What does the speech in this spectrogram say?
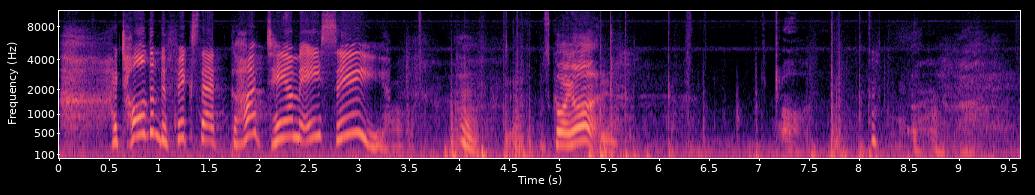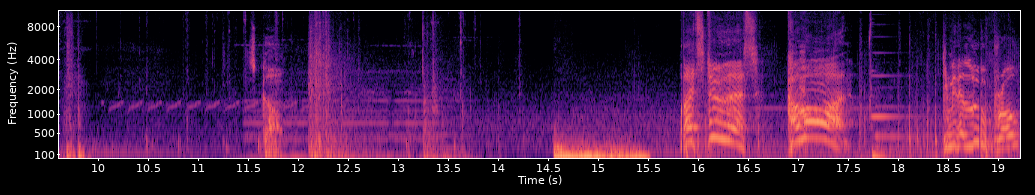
I told him to fix that goddamn AC! What's going on? Let's go. Let's do this! Come on! Give me the loot, bro.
